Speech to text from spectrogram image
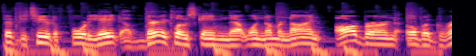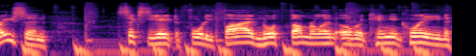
52 to 48. A very close game in that one. Number nine, Auburn over Grayson, 68 to 45. Northumberland over King and Queen,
